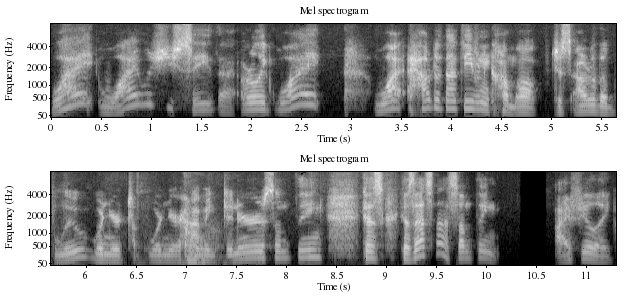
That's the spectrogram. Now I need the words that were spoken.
why? Why would you say that? Or like, why? Why? How did that even come up? Just out of the blue when you're t- when you're Oh. having dinner or something? Because because that's not something I feel like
